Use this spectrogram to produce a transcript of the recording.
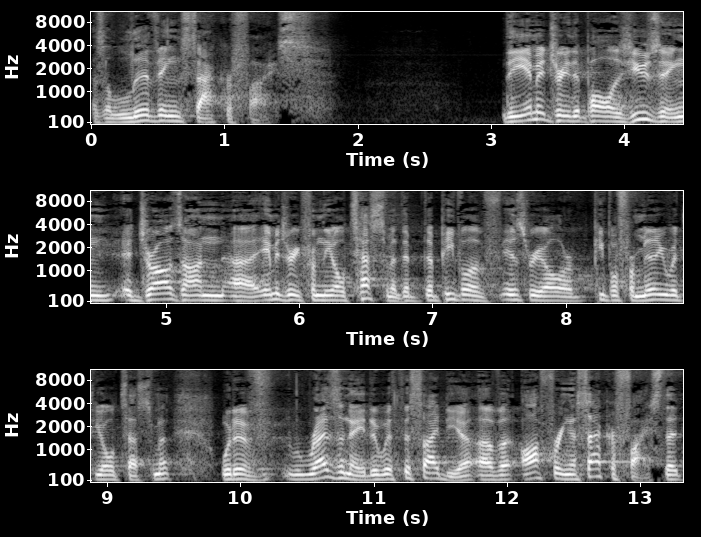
as a living sacrifice. The imagery that Paul is using draws on uh, imagery from the Old Testament. The, the, people of Israel or people familiar with the Old Testament would have resonated with this idea of offering a sacrifice, that,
